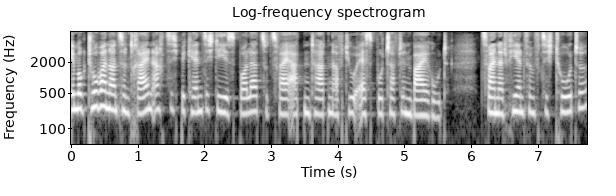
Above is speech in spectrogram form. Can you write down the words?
Im Oktober 1983 bekennt sich die Hisbollah zu zwei Attentaten auf die US-Botschaft in Beirut, 254 Tote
